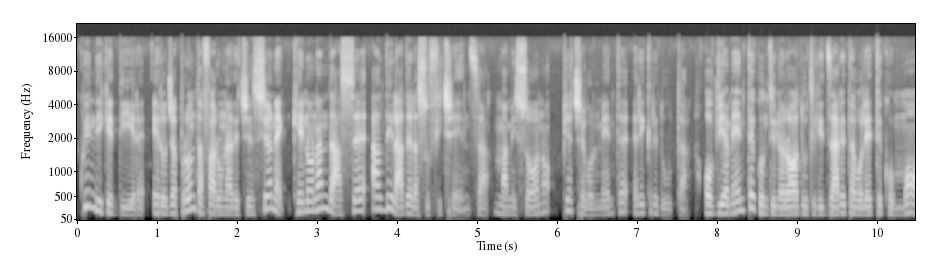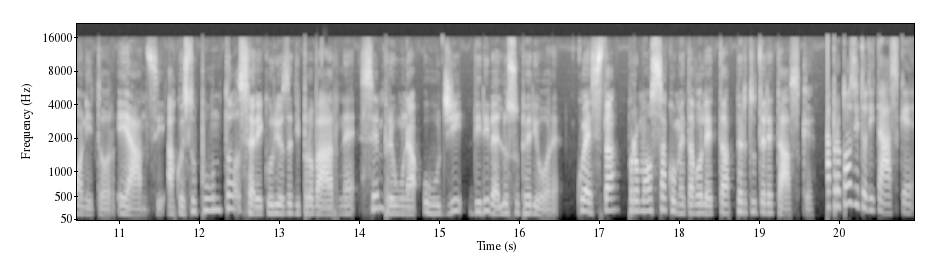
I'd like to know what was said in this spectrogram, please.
Quindi che dire, ero già pronta a fare una recensione che non andasse al di là della sufficienza, ma mi sono piacevolmente ricreduta. Ovviamente continuerò ad utilizzare tavolette con monitor e anzi a questo punto sarei curiosa di provarne sempre una UGI di livello superiore. Questa promossa come tavoletta per tutte le tasche. A proposito di tasche,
